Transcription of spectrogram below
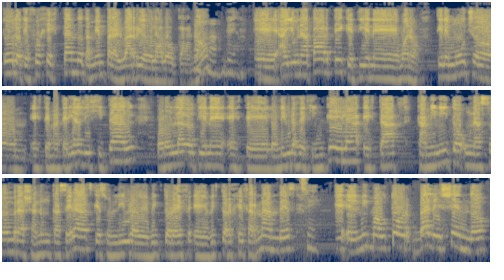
todo lo que fue gestando también para el barrio de La Boca, ¿no? Eh, hay una parte que tiene, bueno, tiene mucho este material digital. Por un lado tiene este los libros de Quinquela, está Caminito, una sombra ya nunca serás, que es un libro de Víctor eh, Víctor G. Fernández. Sí el mismo autor va leyendo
